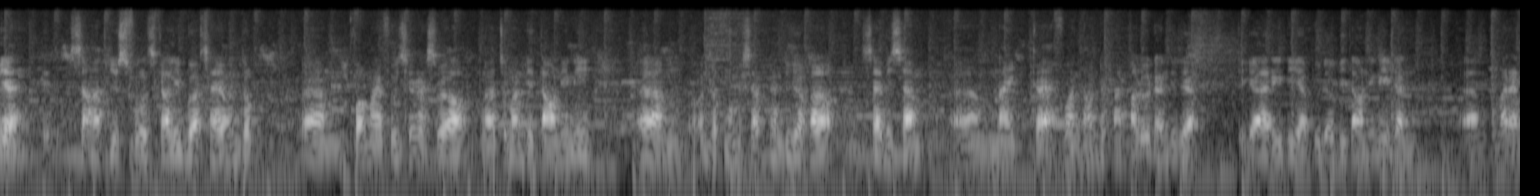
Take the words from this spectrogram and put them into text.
Ya, yeah, sangat useful sekali buat saya untuk um, for my future as well. Nggak cuma di tahun ini um, untuk mempersiapkan juga kalau saya bisa um, naik ke F1 tahun depan. Lalu dan juga tiga hari di Abu Dhabi tahun ini dan um, kemarin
